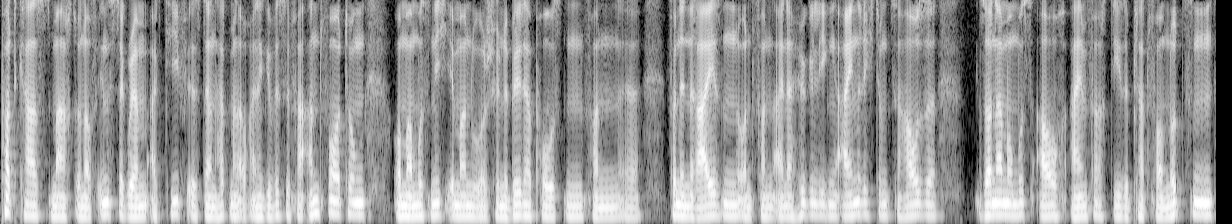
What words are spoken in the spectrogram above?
Podcast macht und auf Instagram aktiv ist, dann hat man auch eine gewisse Verantwortung und man muss nicht immer nur schöne Bilder posten von, äh, von den Reisen und von einer hügeligen Einrichtung zu Hause, sondern man muss auch einfach diese Plattform nutzen,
